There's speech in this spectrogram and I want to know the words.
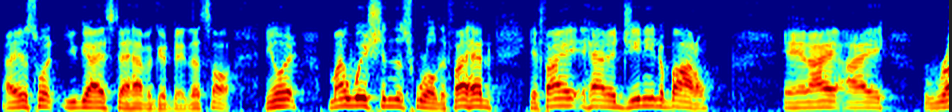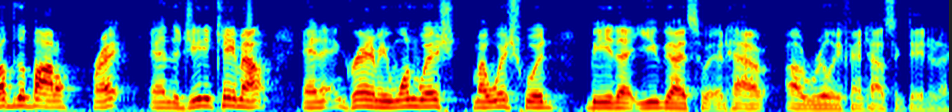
I just want you guys to have a good day. That's all. You know what? My wish in this world, if I had if I had a genie in a bottle and I, I rubbed the bottle, right? And the genie came out and granted me one wish, my wish would be that you guys would have a really fantastic day today.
